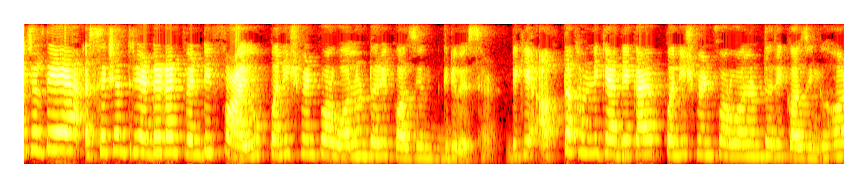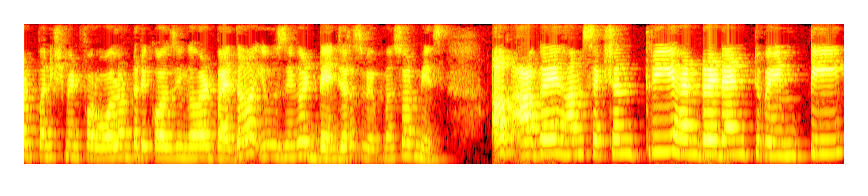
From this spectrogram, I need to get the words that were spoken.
चलते हैं section 325 punishment for voluntary causing grievous hurt देखिए, अब तक हमने क्या देखा है? Punishment for voluntary causing hurt punishment for voluntary causing hurt by the using dangerous weapons और मीन्स अब आ गए हम सेक्शन 320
